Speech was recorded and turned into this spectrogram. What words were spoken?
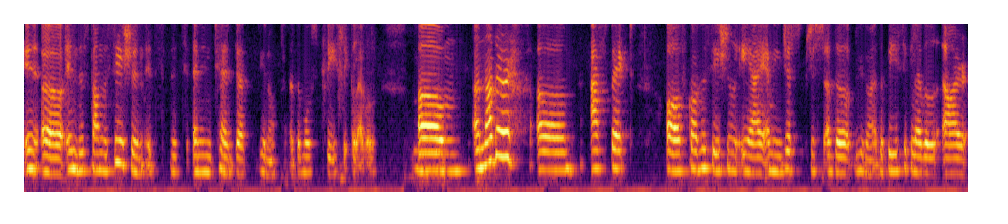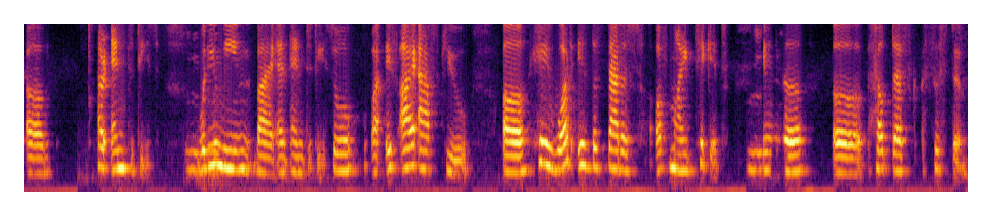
in uh, in this conversation? It's it's an intent at you know at the most basic level. Mm-hmm. Um, another um, aspect of conversational AI, I mean, just just at the you know at the basic level are um, are entities. Mm-hmm. What do you mean by an entity? So uh, if I ask you, uh, hey, what is the status of my ticket mm-hmm. in the uh, help desk system?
